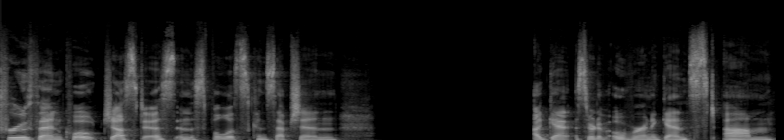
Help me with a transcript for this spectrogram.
truth and quote justice in this fullest conception again sort of over and against um,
